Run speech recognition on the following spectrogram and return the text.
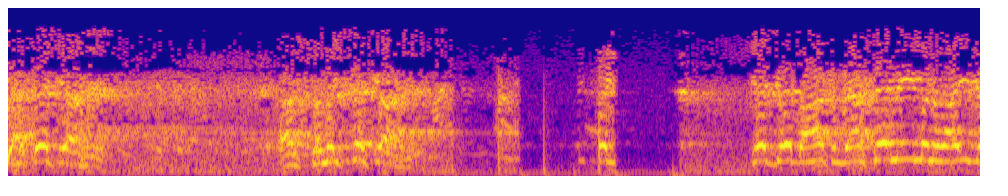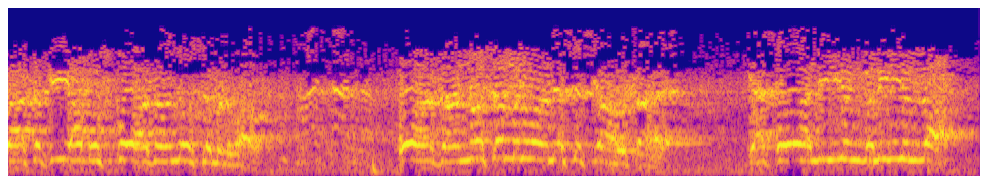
کہتے کیا ہے اور سمجھتے کیا ہے کہ جو بات ویسے نہیں منوائی جا سکی، اب اس کو اذانوں سے منواؤ۔ تو اذانوں سے منوانے سے کیا ہوتا ہے؟ کہتے ہو علی ولی اللہ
